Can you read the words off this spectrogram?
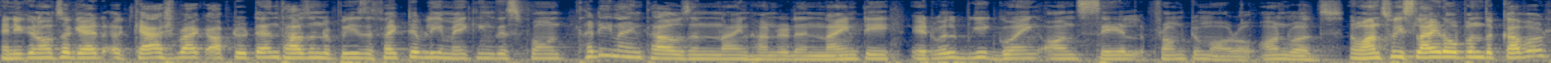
And you can also get a cashback up to 10,000 rupees, effectively making this phone 39,990. It will will be going on sale from tomorrow onwards. Now, once we slide open the cover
